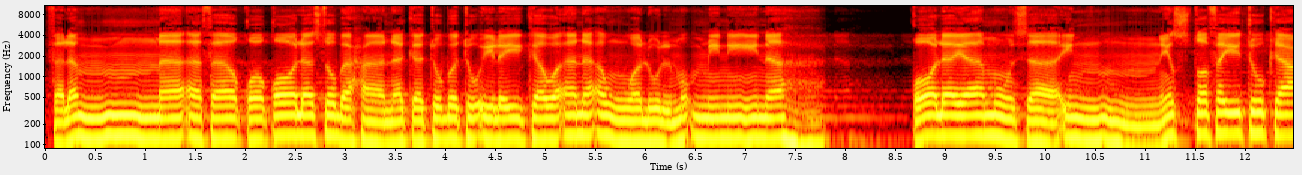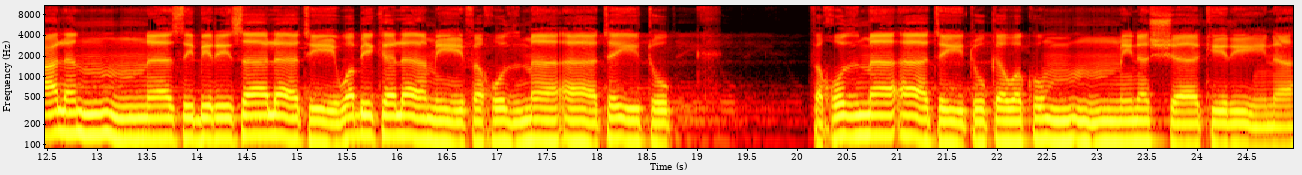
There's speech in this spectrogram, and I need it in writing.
فلما أفاق قال سبحانك تبت إليك وأنا أول المؤمنين. قال يا موسى إني اصطفيتك على الناس برسالاتي وبكلامي فخذ ما آتيتك. فخذ ما آتيتك وكن من الشاكرين.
